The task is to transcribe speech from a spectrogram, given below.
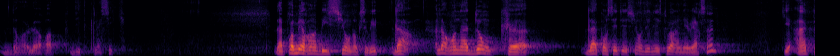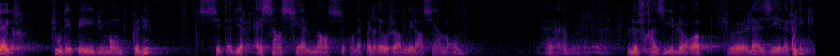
dans l'Europe dite classique. La première ambition, donc c'est oui. Là, alors on a donc euh, la constitution d'une histoire universelle qui intègre tous les pays du monde connu, c'est-à-dire essentiellement ce qu'on appellerait aujourd'hui l'ancien monde, euh, l'Euphrasie, l'Europe, l'Asie et l'Afrique.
